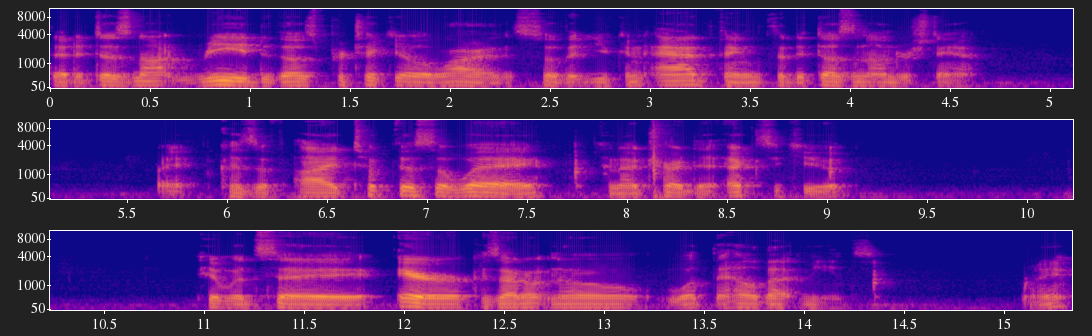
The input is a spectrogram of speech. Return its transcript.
that it does not read those particular lines so that you can add things that it doesn't understand. Right? Because if I took this away and I tried to execute, it would say error because I don't know what the hell that means. Right?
